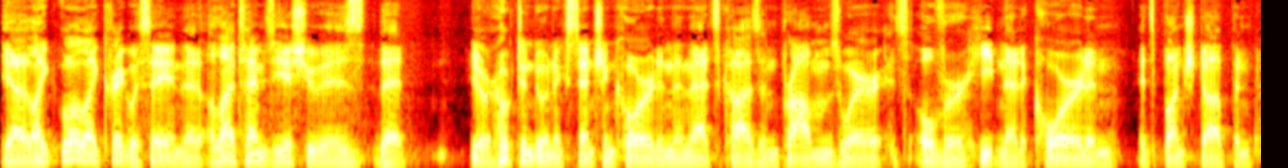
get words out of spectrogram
Yeah, like well, like Craig was saying, that a lot of times the issue is that you're hooked into an extension cord, and then that's causing problems where it's overheating that cord and it's bunched up. And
